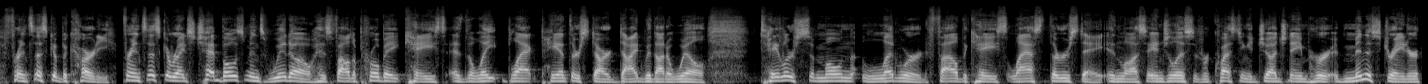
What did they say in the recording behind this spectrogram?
Francesca Bacardi. Francesca writes Chad Boseman's widow has filed a probate case as the late Black Panther star died without a will. Taylor Simone Ledward filed the case last Thursday in Los Angeles, requesting a judge name her administrator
